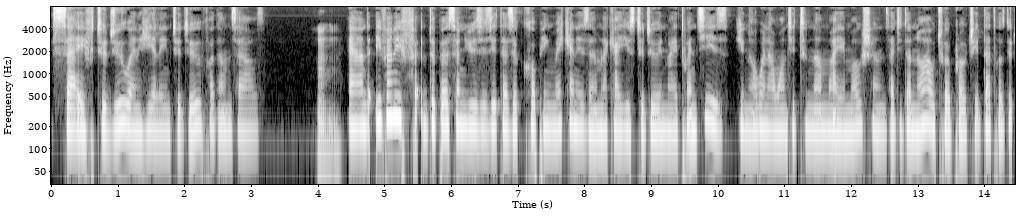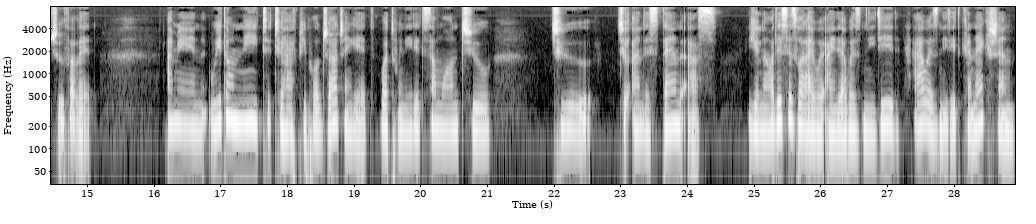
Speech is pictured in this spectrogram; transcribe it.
safe to do and healing to do for themselves. Mm-hmm. And even if the person uses it as a coping mechanism, like I used to do in my 20s, you know, when I wanted to numb my emotions, I didn't know how to approach it. That was the truth of it. I mean, we don't need to, to have people judging it. What we need is someone to, to, to understand us. You know, this is what I, I, I was needed. I was needed connection,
